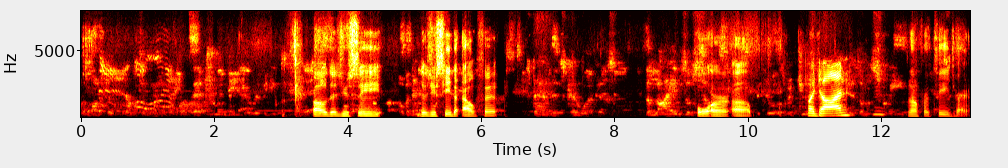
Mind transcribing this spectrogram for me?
the monsters come to their true nature revealed. Oh, did you see? Did you see the outfit? Stanley's co-workers. The lives of For, some uh, For Dawn? to images on a screen. No, for TJ.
